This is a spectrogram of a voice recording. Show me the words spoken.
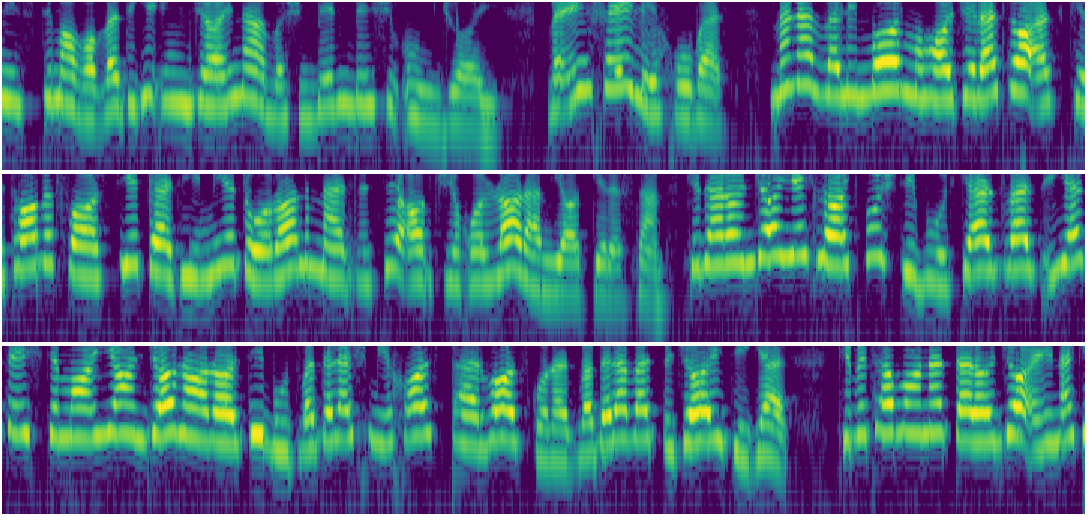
نیستیم آقا و دیگه اینجایی نباشیم بریم بشیم اون جایی. و این خیلی خوب است. من اولین بار مهاجرت را از کتاب فارسی قدیمی دوران مدرسه آبجی غلارم یاد گرفتم که در آنجا یک لاک پشتی بود که از وضعیت اجتماعی آنجا ناراضی بود و دلش می‌خواست پرواز کند و برود به جای دیگر که بتواند در آنجا عینک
